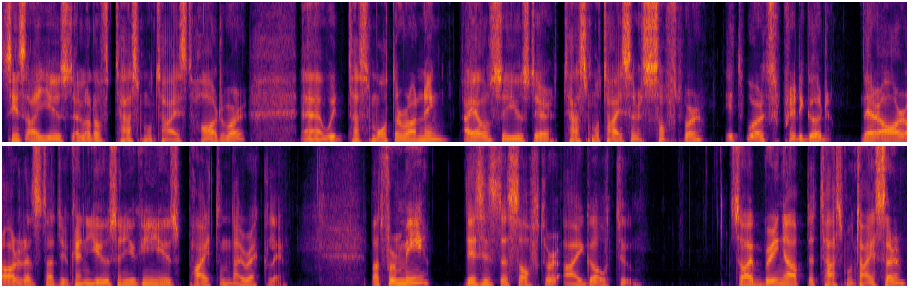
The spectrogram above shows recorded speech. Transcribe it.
since I used a lot of Tasmotized hardware uh, with Tasmota running, I also use their Tasmotizer software. It works pretty good. There are others that you can use and you can use Python directly. But for me, this is the software I go to. So I bring up the Tasmotizer.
